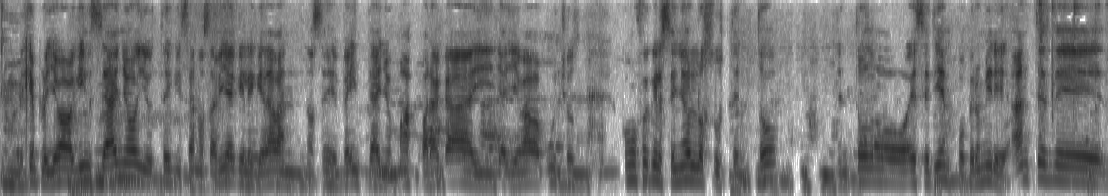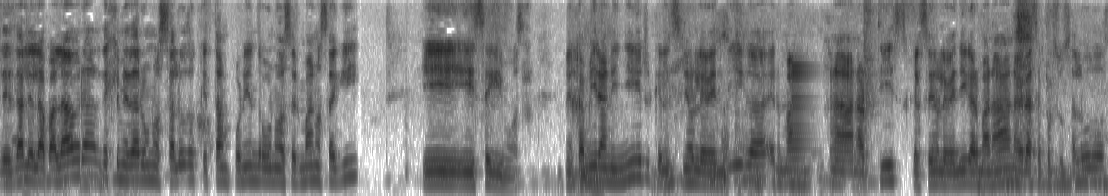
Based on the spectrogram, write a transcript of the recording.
por ejemplo, llevaba 15 años y usted quizá no sabía que le quedaban, no sé, 20 años más para acá y ya llevaba muchos. ¿Cómo fue que el Señor lo sustentó en todo ese tiempo? Pero mire, antes de, de darle la palabra, déjeme dar unos saludos que están poniendo unos hermanos aquí y, seguimos. Benjamín Niñir, que el Señor le bendiga. Hermana Ana Ortiz, que el Señor le bendiga. Hermana Ana, gracias por sus saludos.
